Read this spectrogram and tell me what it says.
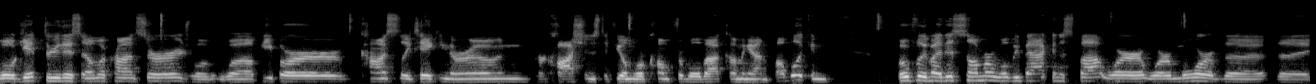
we'll get through this Omicron surge. We'll, we'll, people are constantly taking their own precautions to feel more comfortable about coming out in public. And hopefully by this summer, we'll be back in a spot where, where more of the, the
